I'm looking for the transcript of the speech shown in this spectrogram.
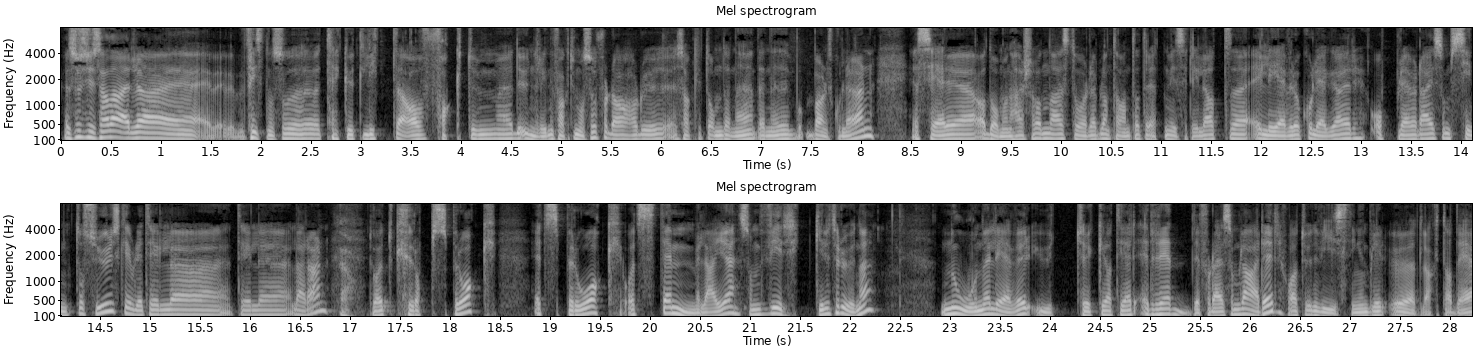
Så syns jeg det er uh, fristende å trekke ut litt av faktum, det underliggende faktum også, for da har du sagt litt om denne, denne barneskolelæreren. Jeg ser av dommen her sånn, der står det bl.a. at retten viser til at uh, elever og kollegaer opplever deg som sint og sur, skriver de til, til læreren. Ja. Du har et kroppsspråk, et språk og et stemmeleie som virker truende. Noen elever uttrykker at de er redde for deg som lærer, og at undervisningen blir ødelagt av det.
